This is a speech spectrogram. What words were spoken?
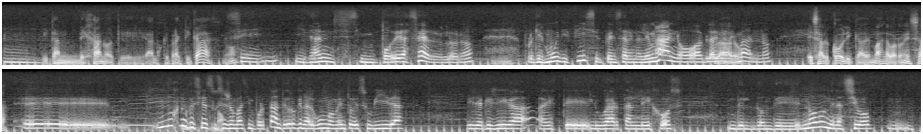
mm. y tan lejano a, que, a los que practicás, ¿no? Sí, y tan sin poder hacerlo, ¿no? porque es muy difícil pensar en alemán o hablar en alemán, ¿no? ¿Es alcohólica además la baronesa? Eh, no creo que sea su sello más importante, creo que en algún momento de su vida, ella que llega a este lugar tan lejos, donde, no donde nació mm,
